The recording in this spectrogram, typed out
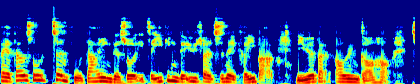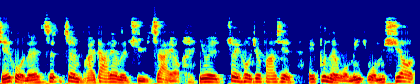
哎呀，当初政府答应的说。说在一定的预算之内可以把里约办奥运搞好，结果呢，政政府还大量的举债哦，因为最后就发现，哎，不能，我们我们需要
